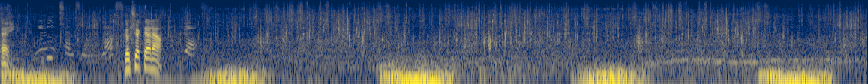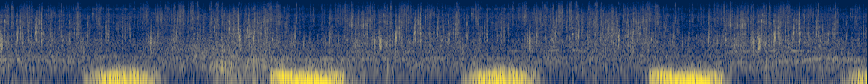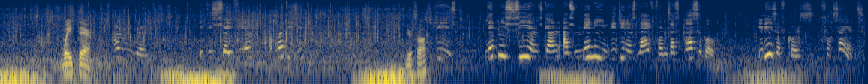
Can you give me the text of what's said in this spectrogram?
Hey, You need something, yes? go check that out. Yes. Wait there. I will wait. It is safe here? What is it? Your thoughts? Please, let me see and scan as many indigenous life forms as possible. It is, of course, for science.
